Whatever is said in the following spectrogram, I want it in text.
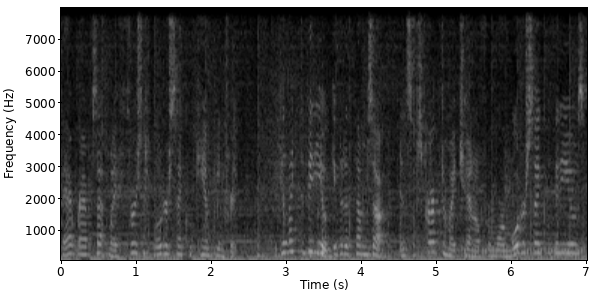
That wraps up my first motorcycle camping trip. If you liked the video, give it a thumbs up and subscribe to my channel for more motorcycle videos,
